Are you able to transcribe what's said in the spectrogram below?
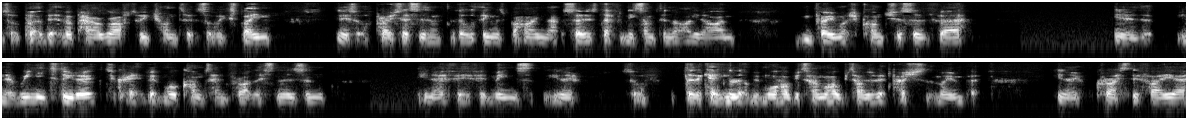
sort of put a bit of a paragraph to each one to sort of explain you know, sort of processes and little things behind that. So it's definitely something that I, you know I'm very much conscious of. Uh, you know that you know we need to do to, to create a bit more content for our listeners, and you know if, if it means you know sort of dedicating a little bit more hobby time. My hobby time is a bit precious at the moment, but you know, Christ, if I uh,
